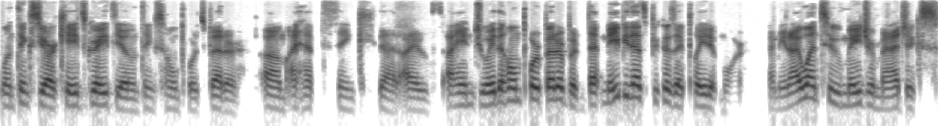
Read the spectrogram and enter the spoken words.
One thinks the arcade's great, the other one thinks home port's better. Um, I have to think that I I enjoy the home port better, but that maybe that's because I played it more. I mean, I went to Major Magic's,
